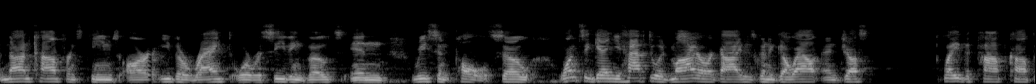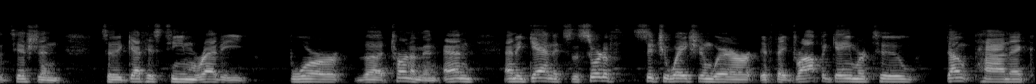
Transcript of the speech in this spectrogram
non-conference teams are either ranked or receiving votes in recent polls. So once again, you have to admire a guy who's going to go out and just play the top competition to get his team ready for the tournament. And and again, it's the sort of situation where if they drop a game or two, don't panic.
